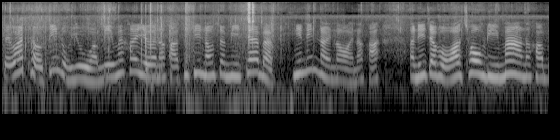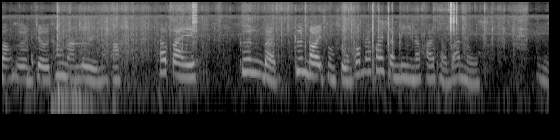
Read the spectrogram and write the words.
แต่ว่าแถวที่หนูอยู่อะมีไม่ค่อยเยอะนะคะ พี่ๆน้องจะมีแค่แบบนิดๆหน่อยๆนะคะ อันนี้จะบอกว่าโชคดีมากนะคะบังเอิญเจอเท่านั้นเลยนะคะ ถ้าไป ขึ้นแบบขึ้นดอยสูงๆก็ไม่ค่อยจะมีนะคะ แถวบ้านหนูนี่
